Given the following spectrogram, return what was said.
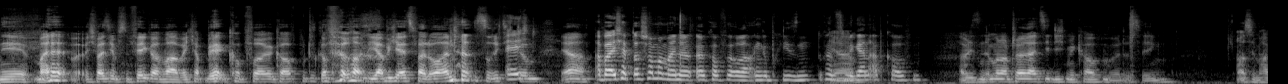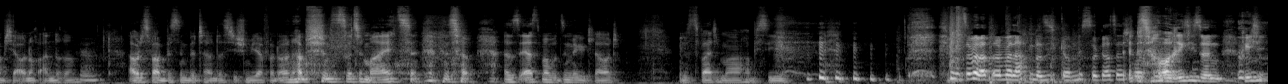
Nee, meine, ich weiß nicht, ob es ein Faker war, aber ich habe mir Kopfhörer gekauft, Bluetooth-Kopfhörer, und die habe ich jetzt verloren. Das ist so richtig Echt? dumm. Ja, Aber ich habe doch schon mal meine äh, Kopfhörer angepriesen. Du kannst Ja. sie mir gerne abkaufen. aber die sind immer noch teurer als die, die ich mir kaufen würde, deswegen. Außerdem habe ich ja auch noch andere. Ja. Aber das war ein bisschen bitter, dass ich die schon wieder verloren habe. Schon das dritte Mal jetzt. Also das erste Mal wurde sie mir geklaut. Und das zweite Mal habe ich sie. Ich muss immer noch darüber lachen, dass ich glaube nicht so krass erschrocken Das war auch richtig so ein richtig,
